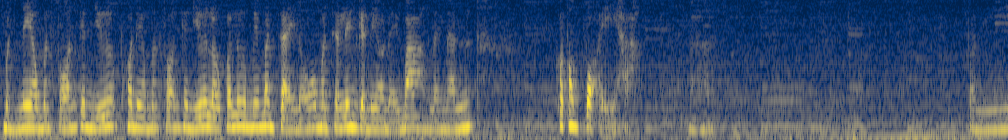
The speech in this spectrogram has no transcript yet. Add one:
เหมือนแนวมันซ้อนกันเยอะ พอแนวมันซ้อนกันเยอะเราก็เริ่มไม่มั่นใจเนาะว่ามันจะเล่นกันแนวไหนบ้าง ดังนั้น ก็ต้องปล่อยค่ะนะคะตอนนี้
